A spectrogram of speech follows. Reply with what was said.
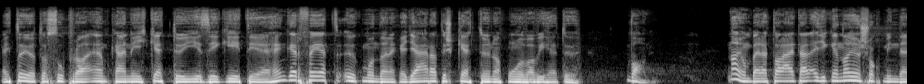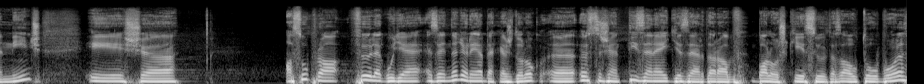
egy Toyota Supra MK4 2 JZ GTE hengerfejet, ők mondanak egy árat, és kettő nap múlva vihető. Van. Nagyon beletaláltál, egyébként nagyon sok minden nincs, és a Supra főleg ugye, ez egy nagyon érdekes dolog, összesen 11 ezer darab balos készült az autóból,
